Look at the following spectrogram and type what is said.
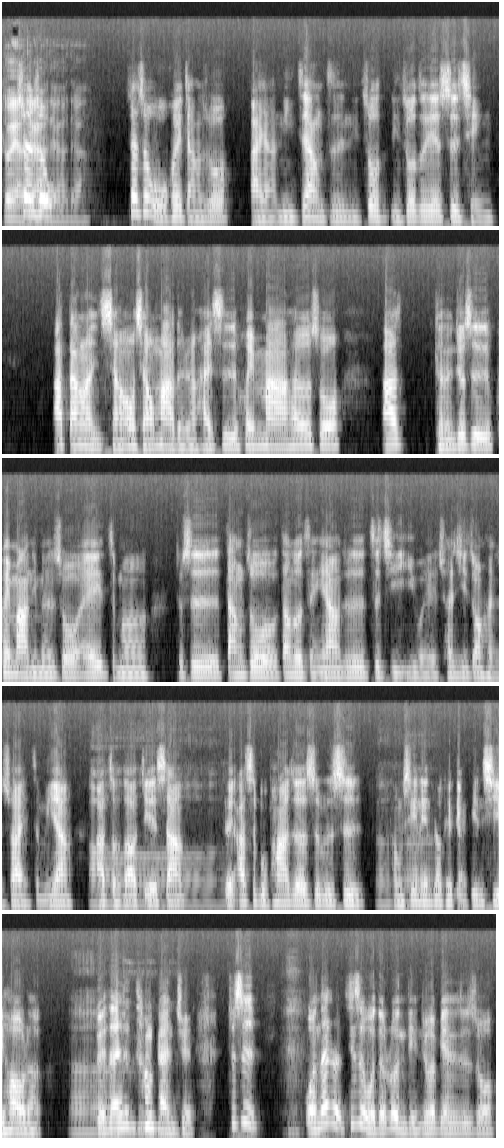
对啊，对啊，虽然说对啊，对啊，虽然说我会讲说，哎呀，你这样子，你做你做这些事情，啊，当然想要想要骂的人还是会骂，他就说啊，可能就是会骂你们说，哎，怎么就是当做当做怎样，就是自己以为穿西装很帅，怎么样啊，走到街上，哦对，，阿是不怕热是不是？嗯同性恋都可以改变气候了，嗯对，但是这种感觉就是。我那个其实我的论点就会变成是说，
